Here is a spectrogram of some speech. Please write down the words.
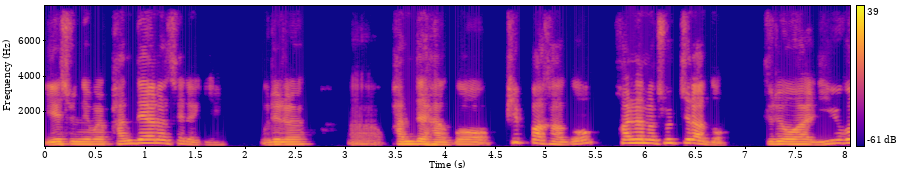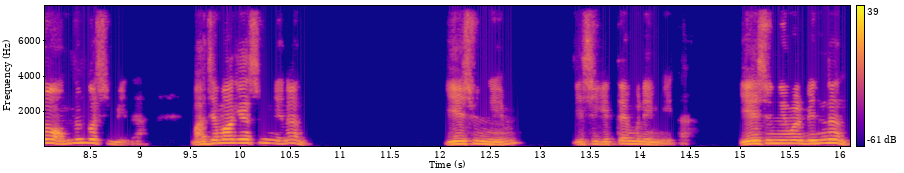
예수님을 반대하는 세력이 우리를 어, 반대하고 핍박하고 환란을 줄지라도 두려워할 이유가 없는 것입니다. 마지막의 승리는 예수님이시기 때문입니다. 예수님을 믿는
